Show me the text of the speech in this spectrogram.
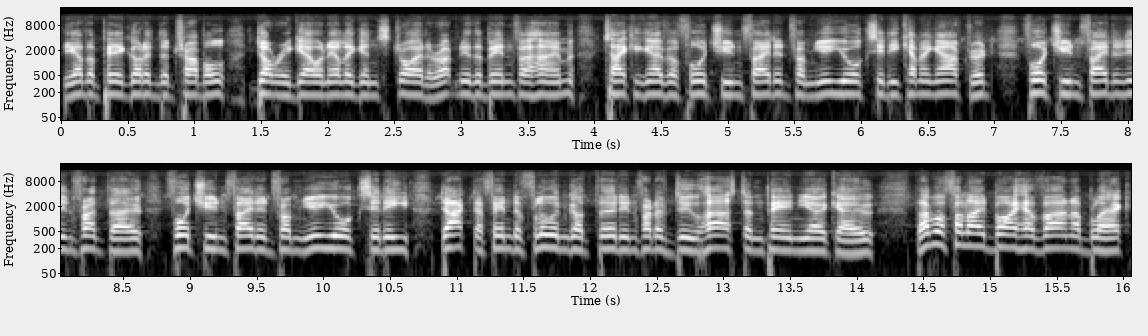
The other pair got into trouble. Dorigo and Elegant Strider up near the bend for home. Taking over Fortune Faded from New York City, coming after it. Fortune Faded in front though. Fortune Faded from New York City. Dark Defender flew and got third in front of Dewhast and Pan Yoko. They were followed by Havana Black,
